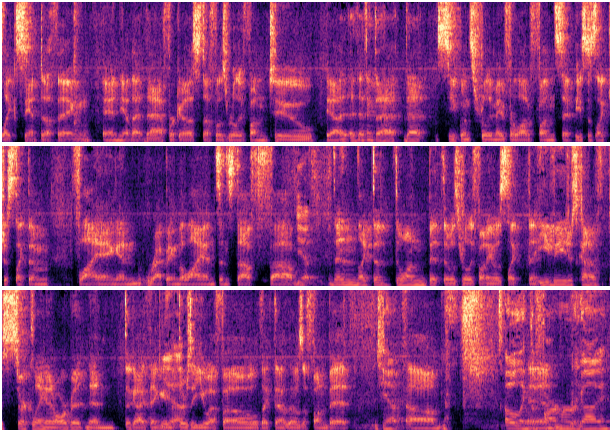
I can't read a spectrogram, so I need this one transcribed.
like Santa thing. And yeah, that the Africa stuff was really fun too. Yeah, I, I think that that sequence really made for a lot of fun set pieces, like just like them flying and wrapping the lions and stuff. Um, Yep. Then like the the one bit that was really funny was like the EV just kind of circling in orbit and then the guy thinking Yeah. that there's a UFO. Like that that was a fun bit. yeah. Um, oh, like the farmer guy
